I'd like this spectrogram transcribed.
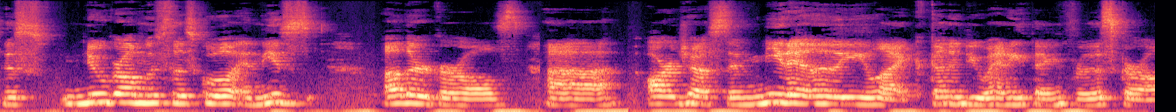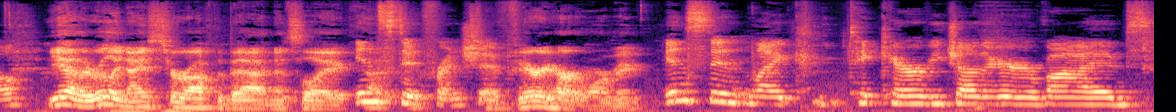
this new girl moves to the school, and these other girls uh, are just immediately like gonna do anything for this girl. yeah, they're really nice to her off the bat, and it's like Instant uh, friendship. very heartwarming. instant like take care of each other vibes.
